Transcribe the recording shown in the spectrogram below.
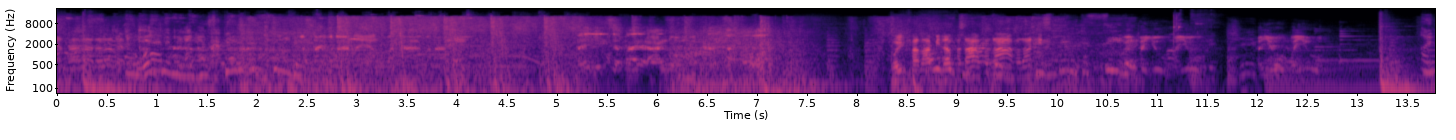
นแทนแทนแทน An อุ้ย enemy has been defeated. ๆไอ้นี่จะไปอ่านโดนของทางตัดเขาอะอุ้ยฟาต้าบินแล้วฟาต้าฟาต้าฟาต้าที่ เฮ้ยไปอยู่ไปอยู่ไปอยู่ไปอยู่ An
